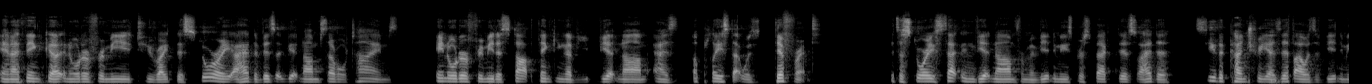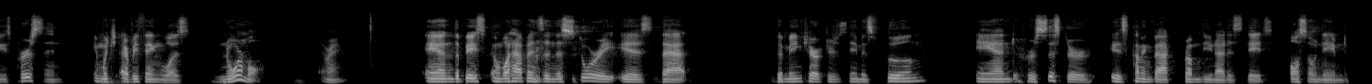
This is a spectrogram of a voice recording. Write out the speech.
And I think uh, in order for me to write this story, I had to visit Vietnam several times in order for me to stop thinking of Vietnam as a place that was different. It's a story set in Vietnam from a Vietnamese perspective, so I had to see the country as if I was a Vietnamese person in which everything was normal. Right? And the base and what happens in this story is that the main character's name is Phương, and her sister is coming back from the United States, also named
